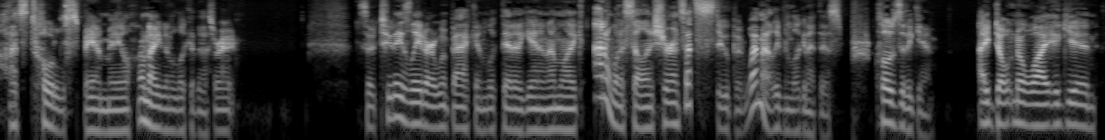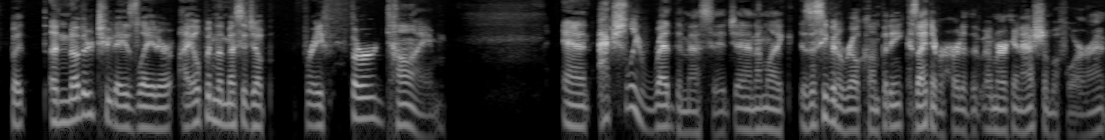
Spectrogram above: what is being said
"Oh, that's total spam mail. I'm not even gonna look at this, right?" So two days later, I went back and looked at it again, and I'm like, I don't want to sell insurance. That's stupid. Why am I even looking at this? Close it again. I don't know why again, but another two days later, I opened the message up for a third time and actually read the message. And I'm like, is this even a real company? Because I'd never heard of the American National before, right?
